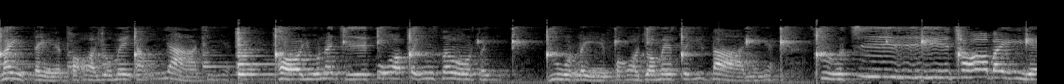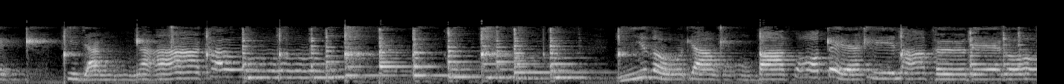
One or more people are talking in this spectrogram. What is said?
没得他又没有牙尖，他有那几个本手贼，如来佛教没谁大年，自己朝北。一江啊口，你若将把烧带给那头带个，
